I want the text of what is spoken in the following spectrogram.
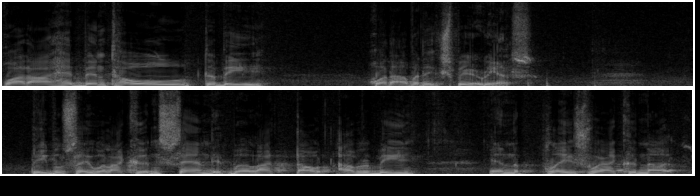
what I had been told to be what I would experience. People say, Well, I couldn't stand it. Well, I thought I would be in the place where I could not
